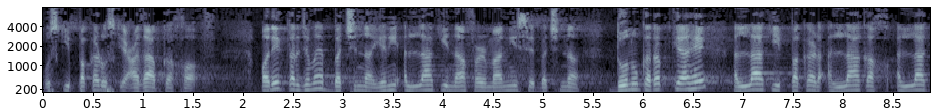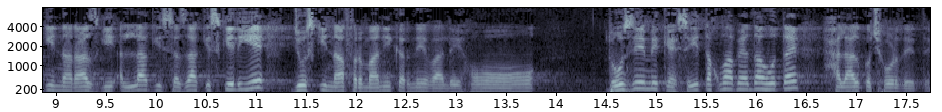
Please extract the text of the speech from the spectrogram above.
اس کی پکڑ، اس کے عذاب کا خوف۔ اور ایک ترجمہ ہے بچنا یعنی اللہ کی نافرمانی سے بچنا۔ دونوں کا رب کیا ہے؟ اللہ کی پکڑ، اللہ کا اللہ کی ناراضگی، اللہ کی سزا کس کے لیے؟ جو اس کی نافرمانی کرنے والے ہوں۔ روزے میں کیسے ہی تقوی پیدا ہوتا ہے؟ حلال کو چھوڑ دیتے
